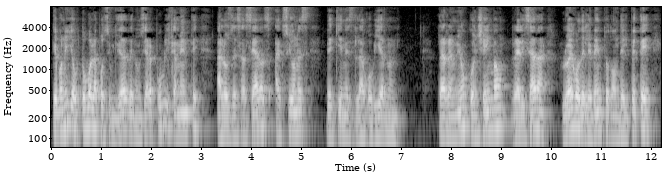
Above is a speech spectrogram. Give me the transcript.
que Bonilla obtuvo la posibilidad de denunciar públicamente a las desaseadas acciones de quienes la gobiernan. La reunión con Sheinbaum, realizada luego del evento donde el PT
